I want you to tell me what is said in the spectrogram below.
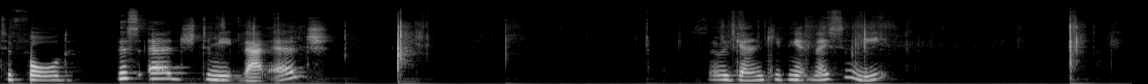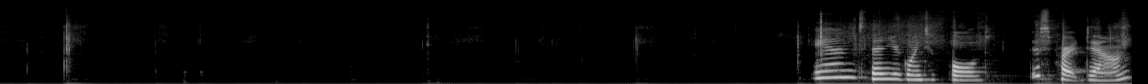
to fold this edge to meet that edge. So again, keeping it nice and neat. And then you're going to fold this part down.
